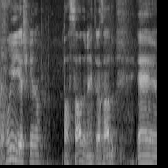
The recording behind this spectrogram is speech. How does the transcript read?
carro. fui, acho que ano passado, né, retrasado. é,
